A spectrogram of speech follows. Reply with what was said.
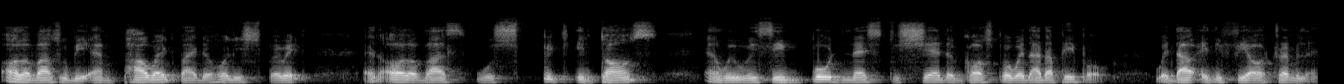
All of us will be empowered by the Holy Spirit. And all of us will speak in tongues and we will receive boldness to share the gospel with other people without any fear or trembling.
